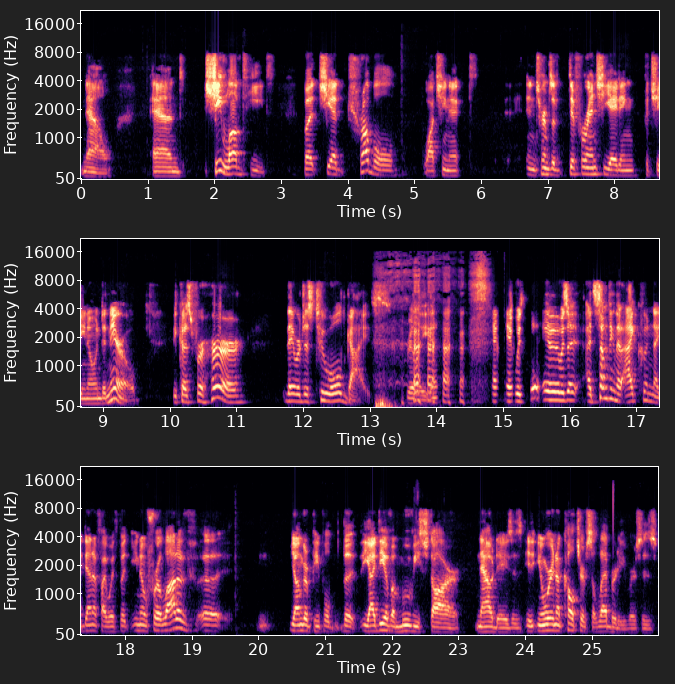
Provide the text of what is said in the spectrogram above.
now, and she loved Heat, but she had trouble watching it in terms of differentiating Pacino and De Niro, because for her they were just two old guys, really. And- and it was it was a it's something that I couldn't identify with, but you know, for a lot of uh, younger people, the the idea of a movie star nowadays is you know we're in a culture of celebrity versus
